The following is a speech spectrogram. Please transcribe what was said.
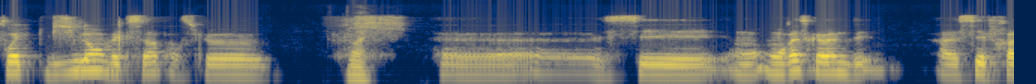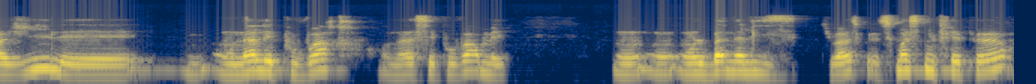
faut être vigilant avec ça parce que euh, c'est, on, reste quand même assez fragile et on a les pouvoirs, on a ces pouvoirs, mais on, le banalise. Tu vois, ce que, moi, ce qui me fait peur,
